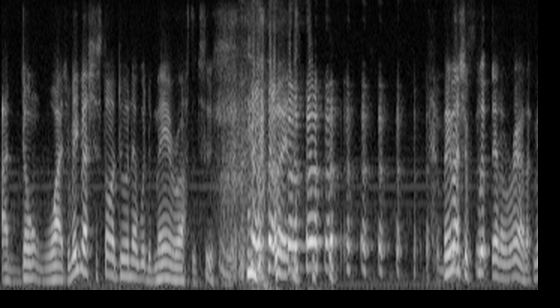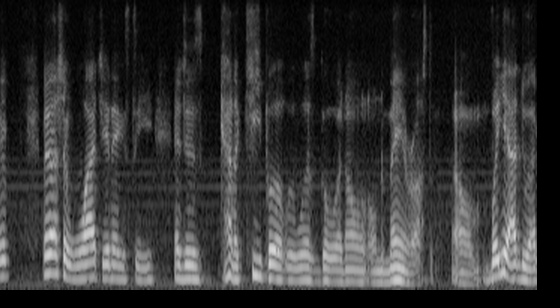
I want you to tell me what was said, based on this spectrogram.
I, I don't watch. it. Maybe I should start doing that with the main roster too. but maybe I should flip that around. Maybe, maybe I should watch NXT and just kind of keep up with what's going on on the main roster. Um, but yeah, I do. I,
